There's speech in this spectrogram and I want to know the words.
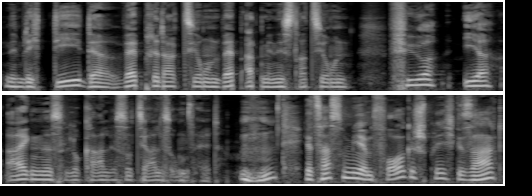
nämlich die der Webredaktion, Webadministration für ihr eigenes lokales soziales Umfeld. Mhm. Jetzt hast du mir im Vorgespräch gesagt,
